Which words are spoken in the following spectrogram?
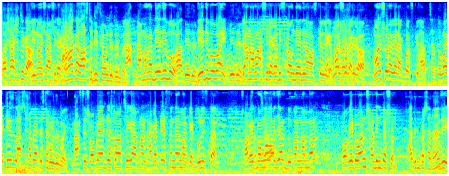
নশো আশি টাকা? জি, 980 টাকা। ধামাকা লাস্টে ডিসকাউন্ট দিয়ে দেন ভাই। ধামাকা দিয়ে দিব? হ্যাঁ, দিয়ে দিন। দিয়ে দিব ভাই? দিয়ে দিন। জান আরও আশি টাকা ডিসকাউন্ট দিয়ে দিলাম আজকের লেগে। নয়শো টাকা। নয়শো টাকা রাখব আজকে। আচ্ছা তো ভাই ঠিক আছে লাস্টে সবাই অ্যাড্রেসটা বলে দেন ভাই। লাস্টে শপের অ্যাড্রেসটা হচ্ছে গিয়ে আপনার Dhaka trade centre market Gulistan. সাবেক আচ্ছা। বঙ্গবাজার দোকান number pocket one Swadhin fashion Swadhin fashion হ্যাঁ? জি।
